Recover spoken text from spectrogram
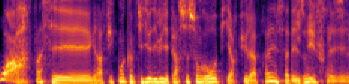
waouh, enfin, c'est graphiquement, comme tu dis au début, les persos sont gros, puis ils reculent après, ça dézoome. c'est- ce.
